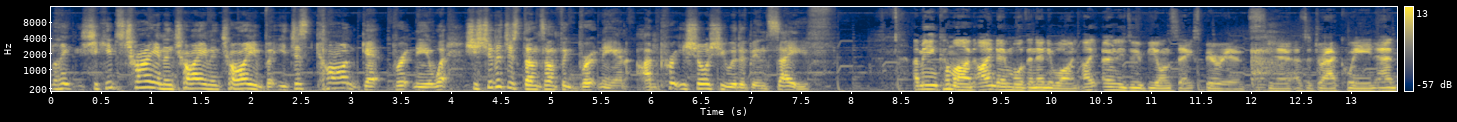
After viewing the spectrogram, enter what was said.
like she keeps trying and trying and trying but you just can't get Britney away she should have just done something Britney and I'm pretty sure she would have been safe I mean, come on, I know more than anyone. I only do Beyonce experience, you know, as a drag queen. And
